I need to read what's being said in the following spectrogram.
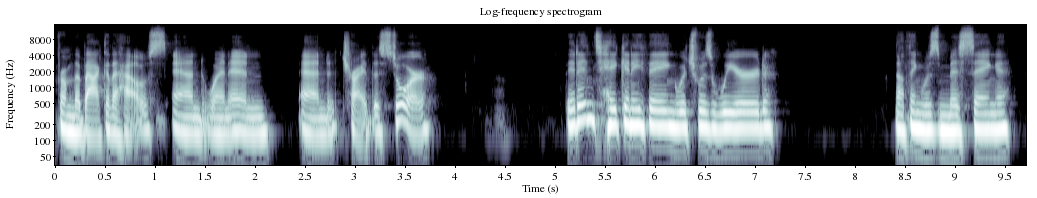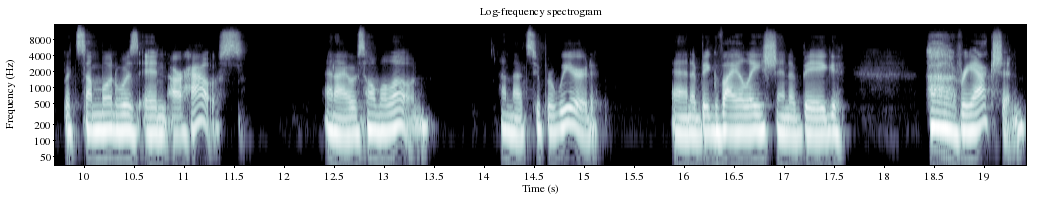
from the back of the house and went in and tried the door They didn't take anything, which was weird. Nothing was missing, but someone was in our house and I was home alone. And that's super weird and a big violation, a big uh, reaction.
